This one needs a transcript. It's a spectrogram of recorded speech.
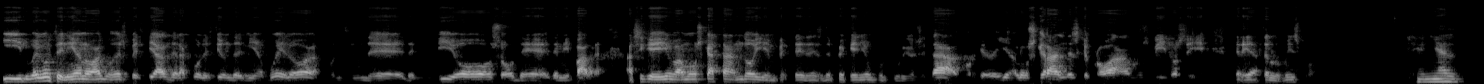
Y luego tenían algo de especial de la colección de mi abuelo, la colección de, de mis tíos o de, de, mi padre. Así que íbamos catando y empecé desde pequeño por curiosidad, porque veía a los grandes que probaban los vinos y quería hacer lo mismo. Genial.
